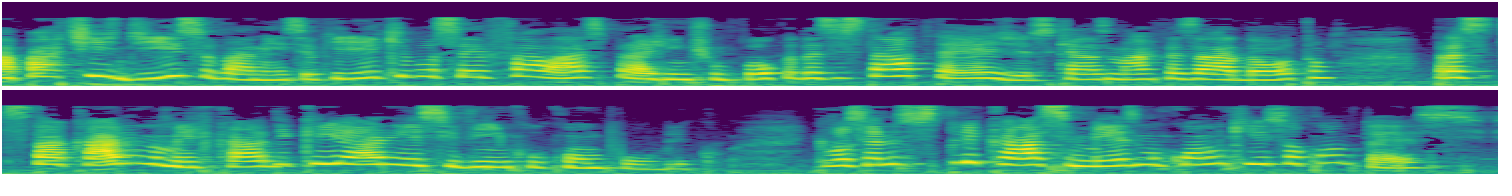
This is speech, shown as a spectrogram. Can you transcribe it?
A partir disso, Vanessa, eu queria que você falasse para a gente um pouco das estratégias que as marcas adotam para se destacarem no mercado e criarem esse vínculo com o público. Que você nos explicasse mesmo como que isso acontece.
